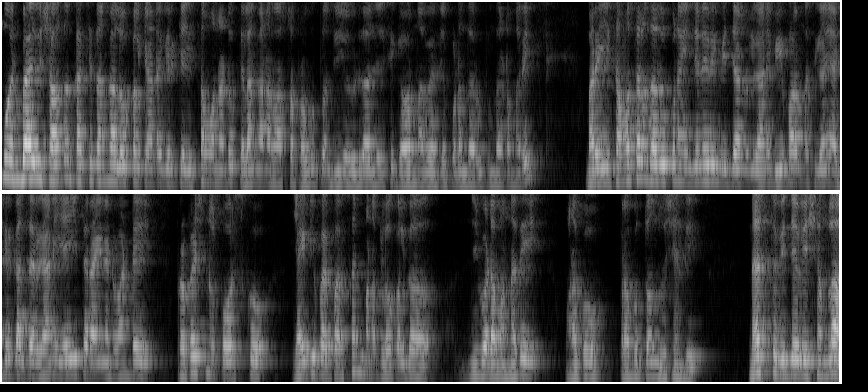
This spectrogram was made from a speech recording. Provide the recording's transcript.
ఎనభై ఐదు శాతం ఖచ్చితంగా లోకల్ కేటగిరీకే ఇస్తామన్నట్టు తెలంగాణ రాష్ట్ర ప్రభుత్వం జియో విడుదల చేసి గవర్నర్ గారు చెప్పడం జరుగుతుందట మరి. మరి ఈ సంవత్సరం చదువుకున్న ఇంజనీరింగ్ విద్యార్థులు కానీ బీఫార్మసీ కానీ అగ్రికల్చర్ కానీ ఏ ఇతర అయినటువంటి ప్రొఫెషనల్ కోర్సుకు ఎయిటీ ఫైవ్ పర్సెంట్ మనకు లోకల్గా ఇవ్వడం అన్నది మనకు ప్రభుత్వం చూసింది. నెక్స్ట్ విద్య విషయంలో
